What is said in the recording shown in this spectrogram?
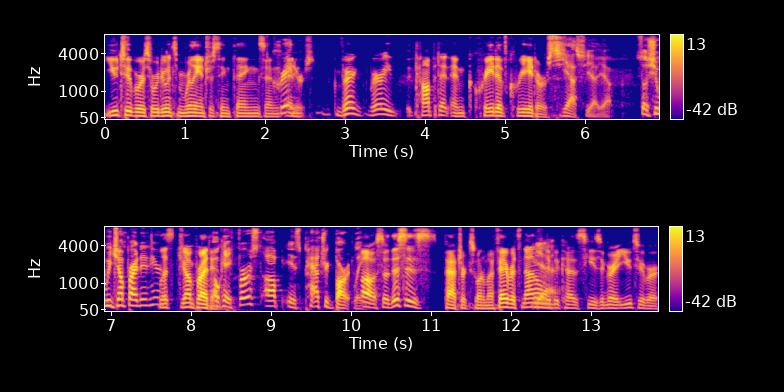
YouTubers who are doing some really interesting things and and Creators. very, very competent and creative creators. yes, yeah, yeah. So should we jump right in here? Let's jump right in. okay, first up is Patrick Bartley. Oh, so this is Patrick's one of my favorites, not only because he's a great YouTuber,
